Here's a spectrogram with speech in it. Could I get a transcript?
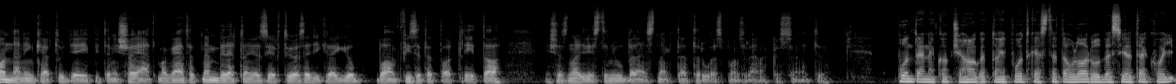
annál inkább tudja építeni saját magát. Hát nem véletlen, hogy azért ő az egyik legjobban fizetett atléta, és ez nagyrészt a New Balance-nek, tehát a ruhaszponzorának köszönhető. Pont ennek kapcsán hallgattam egy podcastet, ahol arról beszéltek, hogy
